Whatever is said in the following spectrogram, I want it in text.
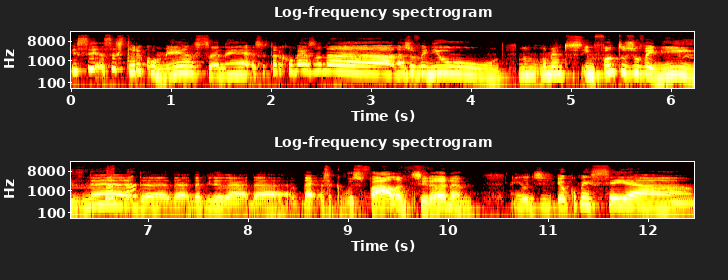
Esse- essa história começa, né? Essa história começa na, na juvenil. momentos infantos juvenis, né? Da, da, da vida da, da, da- Essa que vos fala, tirana. Eu, eu comecei a,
